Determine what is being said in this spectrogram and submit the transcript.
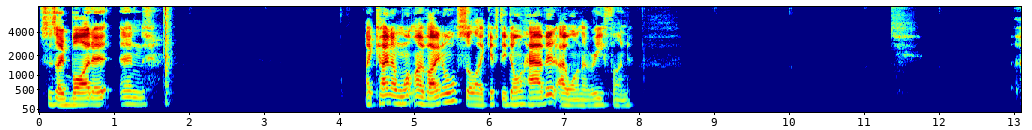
since I bought it and I kind of want my vinyl, so like if they don't have it, I want a refund.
